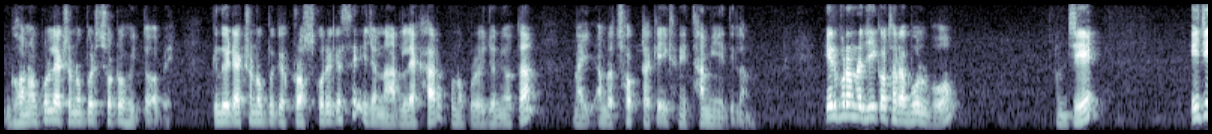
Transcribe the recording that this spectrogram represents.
ঘন করলে একশো নব্বইয়ের ছোটো হইতে হবে। কিন্তু এটা একশো নব্বইকে ক্রস করে গেছে এই জন্য আর লেখার কোনো প্রয়োজনীয়তা নাই, আমরা ছকটাকে এখানেই থামিয়ে দিলাম। এরপর আমরা যেই কথাটা বলব, যে এই যে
